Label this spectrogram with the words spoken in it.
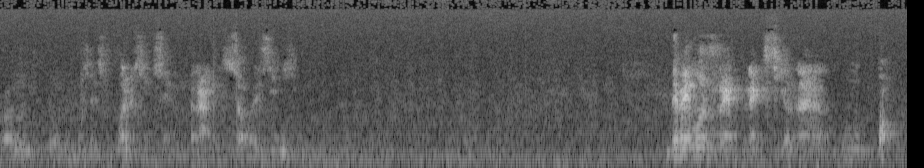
producto de los esfuerzos centrales sobre sí mismo, debemos reflexionar un poco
